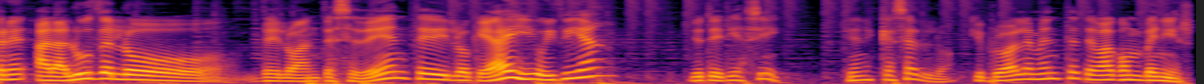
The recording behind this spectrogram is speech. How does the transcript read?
fre- a la luz de lo, de los antecedentes y lo que hay hoy día, yo te diría sí, tienes que hacerlo. Y probablemente te va a convenir.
